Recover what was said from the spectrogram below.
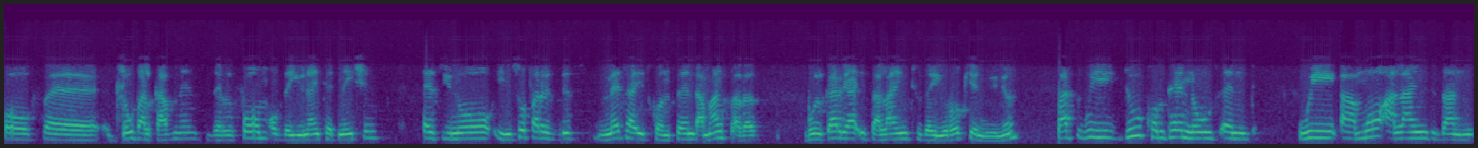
of global governance, the reform of the United Nations. As you know, insofar as this matter is concerned, amongst others, Bulgaria is aligned to the European Union, but we do compare notes and we are more aligned than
